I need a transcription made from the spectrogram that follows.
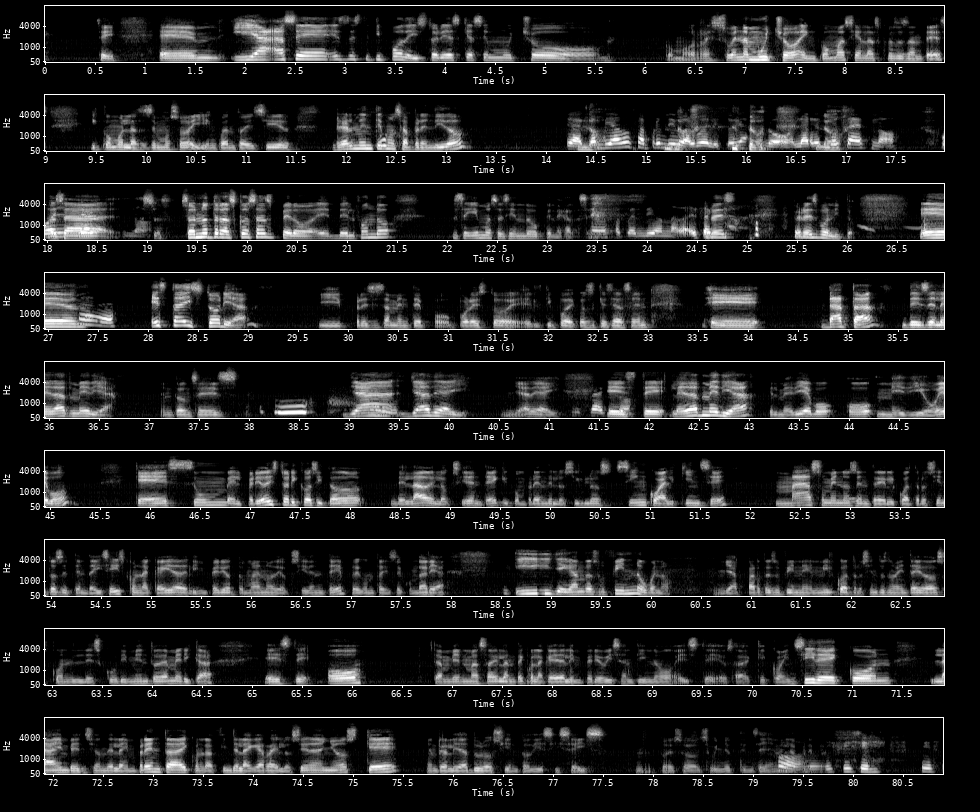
Sí, eh, y hace, es de este tipo de historias que hace mucho, como resuena mucho en cómo hacían las cosas antes y cómo las hacemos hoy en cuanto a decir, ¿realmente hemos aprendido? ¿Se ha cambiado? ¿Se ha aprendido algo de la historia? No, la respuesta es no. o sea, son otras cosas, pero eh, del fondo seguimos haciendo pendejadas. No hemos aprendido nada, Pero es, pero es bonito. Eh, ah. esta historia, y precisamente por, esto el tipo de cosas que se hacen, eh, data desde la Edad Media. Entonces, ya, ya de ahí ya de ahí. Este, la Edad Media, el medievo o medioevo, que es un, el periodo histórico situado del lado del occidente, que comprende los siglos 5 al 15, más o menos entre el 476 con la caída del Imperio Otomano de Occidente, pregunta de secundaria, y llegando a su fin, o bueno, ya parte de su fin en 1492 con el descubrimiento de América, este, o también más adelante con la caída del Imperio Bizantino, este, o sea, que coincide con la invención de la imprenta y con la fin de la Guerra de los 100 años, que en realidad duró 116. Todo eso, según yo, te enseñan en la oh, prepa. Difícil.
